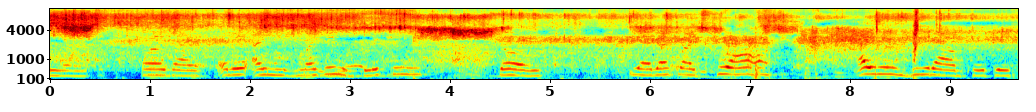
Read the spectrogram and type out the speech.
Yeah. Alright guys, and I, my game is glitching, so yeah, that's why trash. I didn't do that on purpose.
